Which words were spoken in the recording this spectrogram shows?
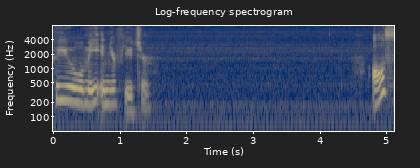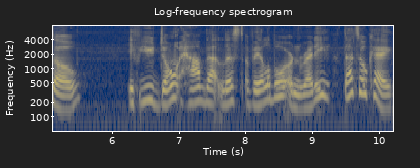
who you will meet in your future. Also, if you don't have that list available and ready, that's okay.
